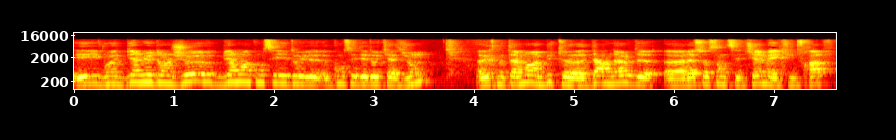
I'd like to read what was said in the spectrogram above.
Et ils vont être bien mieux dans le jeu, bien moins concédés d'o- concédés d'occasion, avec notamment un but euh, d'Arnold à la 67e avec une frappe.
